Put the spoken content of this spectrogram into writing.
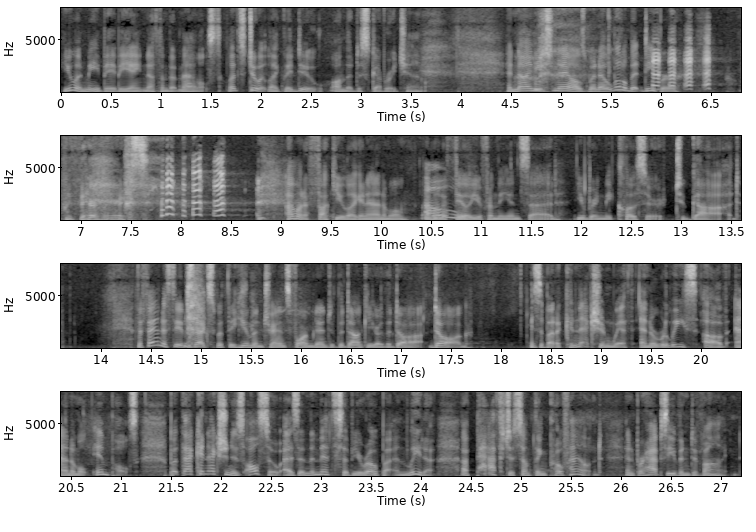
You and me, baby, ain't nothing but mammals. Let's do it like they do on the Discovery Channel. And Nine Inch Nails went a little bit deeper with their lyrics. I want to fuck you like an animal. I want Oh. to feel you from the inside. You bring me closer to God. The fantasy of sex with the human transformed into the donkey or the do- dog is about a connection with and a release of animal impulse. But that connection is also, as in the myths of Europa and Leda, a path to something profound and perhaps even divine.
